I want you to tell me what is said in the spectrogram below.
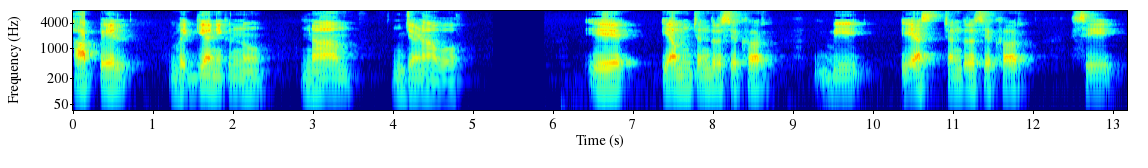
આપેલ વૈજ્ઞાનિકનું નામ જણાવો. A M Chandrasekhar, B S Chandrasekhar, C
